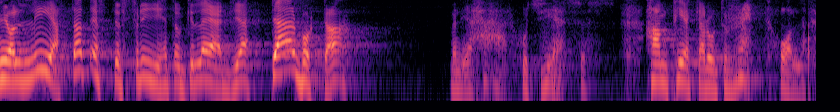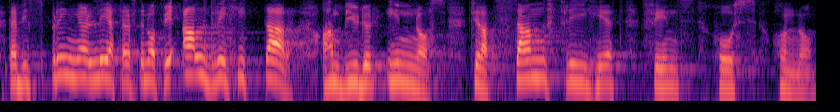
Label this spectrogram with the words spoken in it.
Ni har letat efter frihet och glädje där borta. Men det är här, hos Jesus. Han pekar åt rätt håll, där vi springer och letar efter något vi aldrig hittar. Och han bjuder in oss till att sann frihet finns hos honom.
